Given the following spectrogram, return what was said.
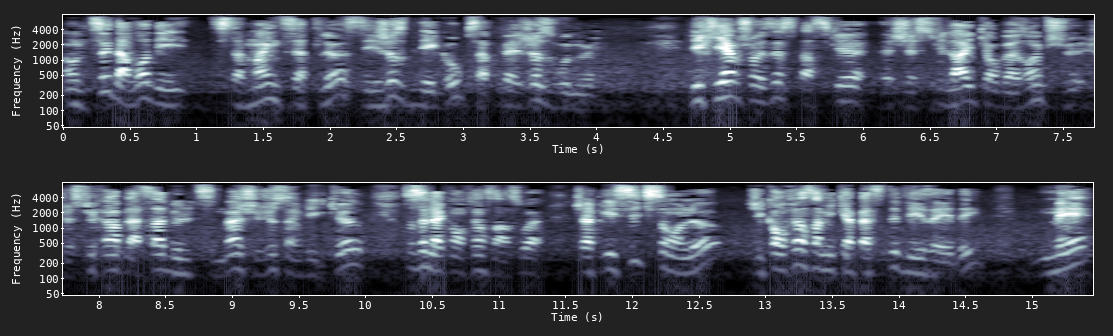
Donc, tu sais, d'avoir des ce mindset-là, c'est juste l'ego, puis ça fait juste vous nuire. Les clients me choisissent parce que je suis là qu'ils ont besoin, puis je, suis remplaçable ultimement, je suis juste un véhicule. Ça, c'est de la confiance en soi. J'apprécie qu'ils sont là, j'ai confiance en mes capacités de les aider, mais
